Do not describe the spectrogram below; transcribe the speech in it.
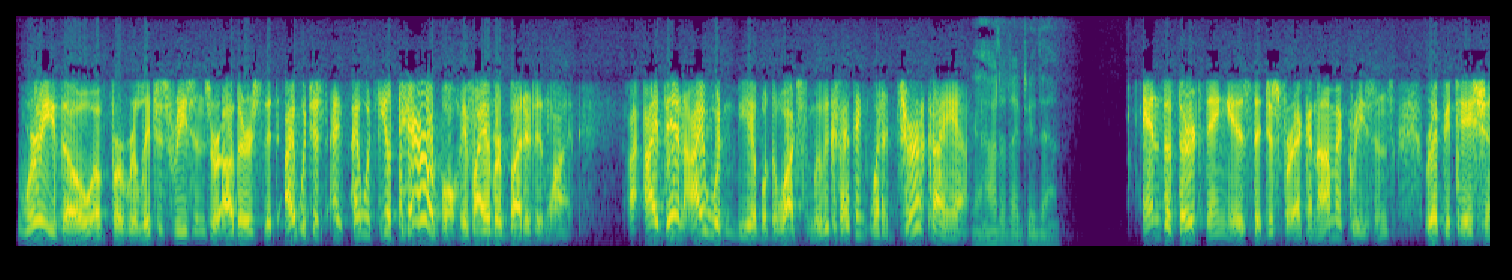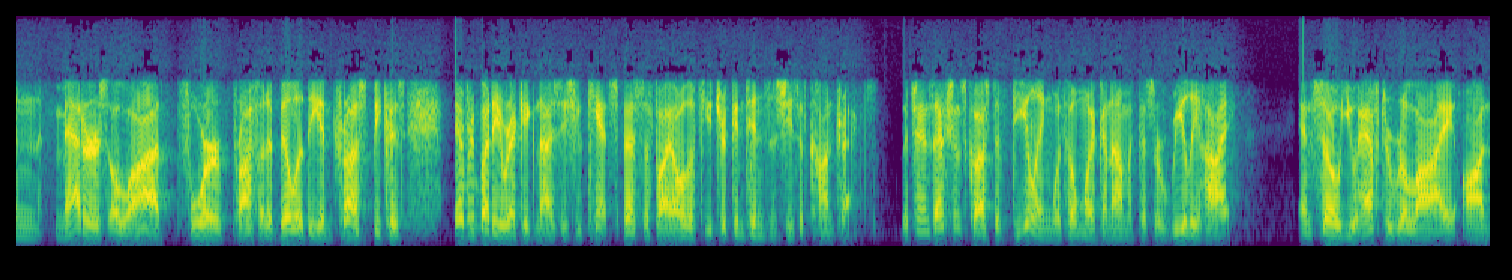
worry though for religious reasons or others that I would just I, I would feel terrible if I ever butted in line. I, I then I wouldn't be able to watch the movie because I think what a jerk I am. Yeah, how did I do that? And the third thing is that just for economic reasons, reputation matters a lot for profitability and trust because everybody recognizes you can't specify all the future contingencies of contracts. The transactions cost of dealing with Homo economicus are really high and so you have to rely on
